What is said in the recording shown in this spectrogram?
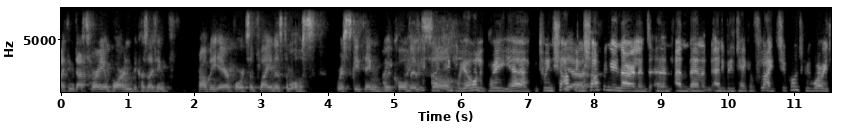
I think that's very important because I think probably airports and flying is the most risky thing with I, COVID. I think, so I think we all agree, yeah. Between shopping, Yeah. shopping in Ireland, and, and then anybody taking flights, you're going to be worried.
